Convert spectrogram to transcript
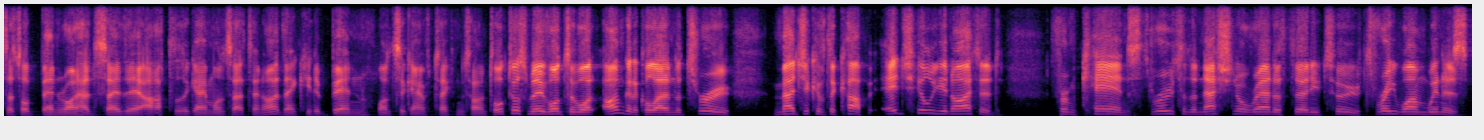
So that's what Ben Ryan had to say there after the game on Saturday night. Thank you to Ben once again for taking the time to talk to us. Move on to what I'm going to call Adam the true magic of the cup. Edge Hill United from Cairns through to the national round of 32. 3 1 winners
